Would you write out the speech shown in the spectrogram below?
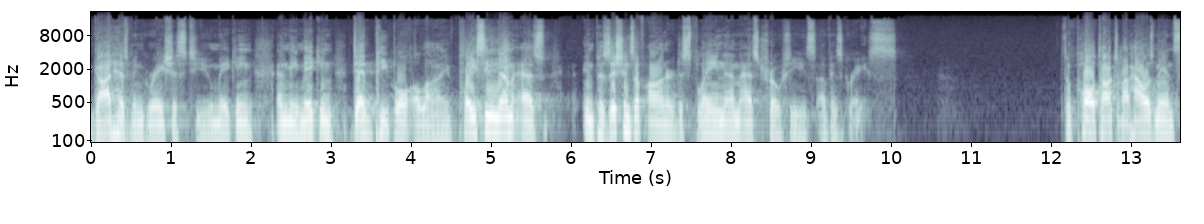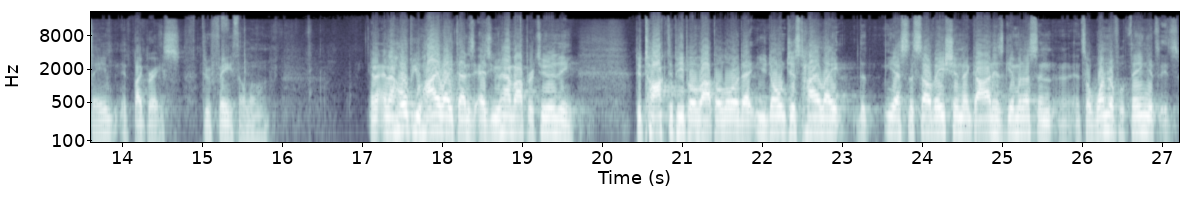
God has been gracious to you, making and me making dead people alive, placing them as in positions of honor, displaying them as trophies of his grace. So Paul talks about how is man saved? It's by grace, through faith alone. And, and I hope you highlight that as, as you have opportunity to talk to people about the Lord, that you don't just highlight, the, yes, the salvation that God has given us, and it's a wonderful thing. It's, it's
